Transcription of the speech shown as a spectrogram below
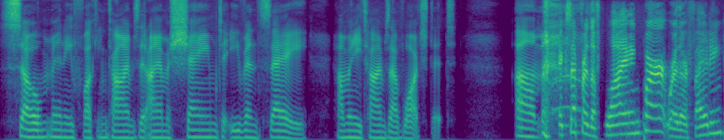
so many fucking times that I am ashamed to even say how many times I've watched it. Um, Except for the flying part where they're fighting,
